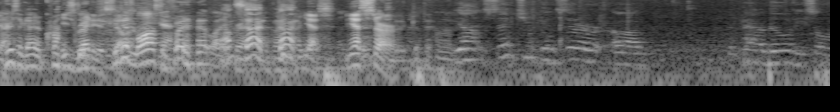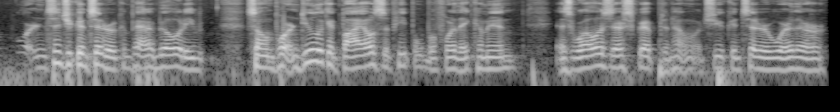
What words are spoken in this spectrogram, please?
Yeah. Here's a guy who crossed. He's ready to He sell did it. Lost in Yeah. Friday Night I'm done. Done. Yes, yes, sir. Get the hell out of here. Yeah, since you consider uh, compatibility so important, since you consider compatibility so important, do you look at bios of people before they come in, as well as their script, and how much you consider where their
